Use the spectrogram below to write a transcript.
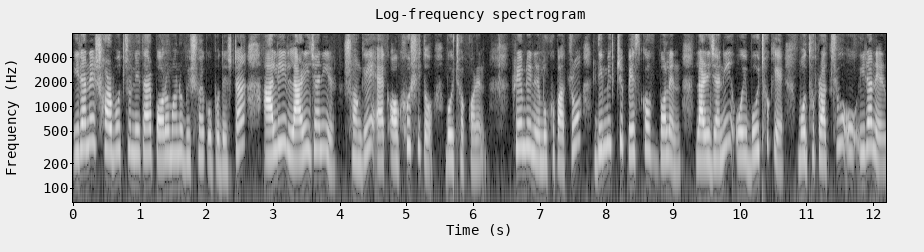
ইরানের সর্বোচ্চ নেতার পরমাণু বিষয়ক উপদেষ্টা আলী লারিজানির সঙ্গে এক অঘোষিত বৈঠক করেন। ক্রেমলিনের মুখপাত্র দিমিত্রি পেসকভ বলেন, লারিজানি ওই বৈঠকে মধ্যপ্রাচ্য ও ইরানের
